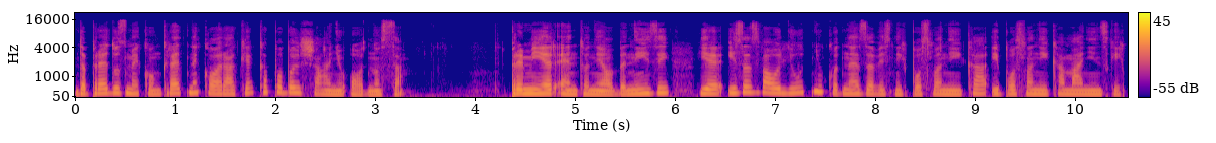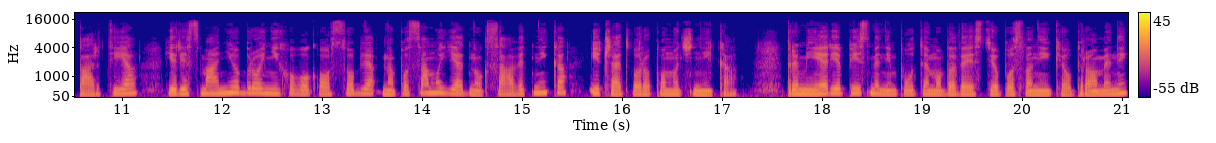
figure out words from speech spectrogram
da preduzme konkretne korake ka poboljšanju odnosa. Premijer Anthony Albanizi je izazvao ljutnju kod nezavisnih poslanika i poslanika manjinskih partija jer je smanjio broj njihovog osoblja na po samo jednog savjetnika i četvoro pomoćnika – Premijer je pismenim putem obavestio poslanike o promeni,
